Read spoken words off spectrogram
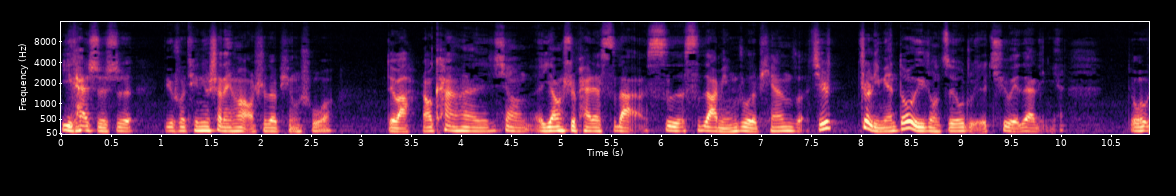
一开始是。比如说，听听单田芳老师的评说，对吧？然后看看像央视拍的四大四四大名著的片子，其实这里面都有一种自由主义的趣味在里面。就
